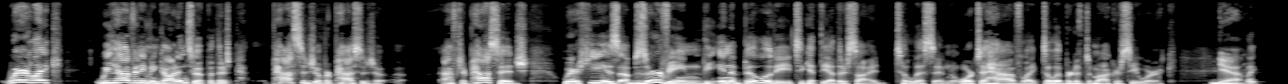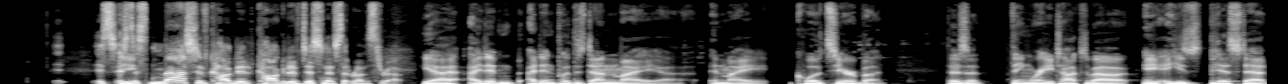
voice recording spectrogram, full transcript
where like we haven't even got into it, but there's pa- passage over passage uh, after passage where he is observing the inability to get the other side to listen or to have like deliberative democracy work. Yeah. Like, It's, it's The- this massive cognitive cognitive dissonance that runs throughout. Yeah, I, I didn't I didn't put this down in my uh, in my quotes here, but there's a thing where he talks about he, he's pissed at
